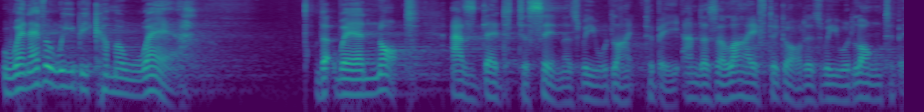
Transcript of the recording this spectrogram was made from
whenever we become aware that we're not as dead to sin as we would like to be and as alive to God as we would long to be,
